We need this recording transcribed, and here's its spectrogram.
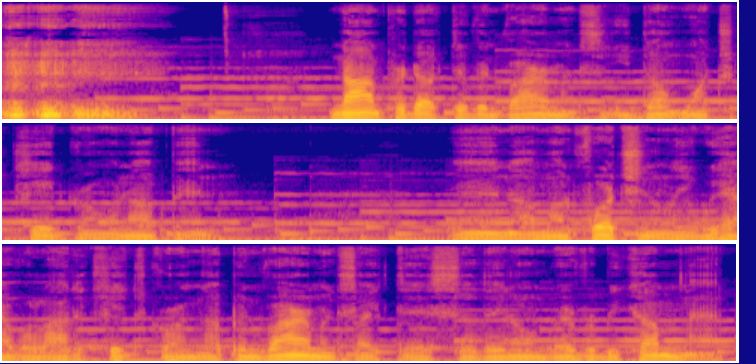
non-productive environments that you don't want your kid growing up in. And um, unfortunately, we have a lot of kids growing up in environments like this, so they don't ever become that.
